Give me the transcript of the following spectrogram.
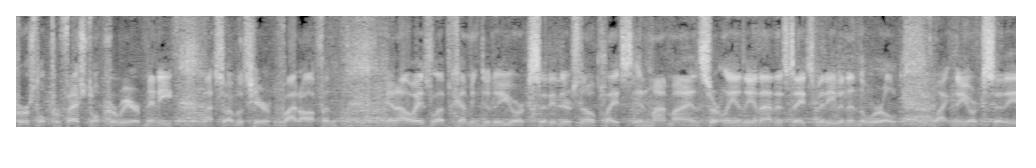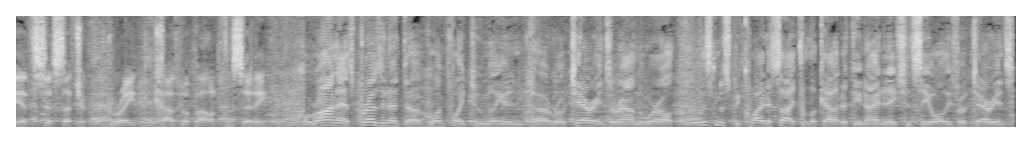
personal, professional career. Many, I was here quite often, and I always loved coming to New York City. There's no place in my mind, certainly in the United States, but even in the world, like New York City. It's just such a great cosmopolitan city. Well, Ron, as president of 1.2 million uh, Rotarians around the world, this must be quite a sight to look out at the United Nations, see all these Rotarians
